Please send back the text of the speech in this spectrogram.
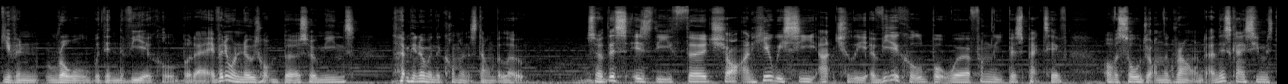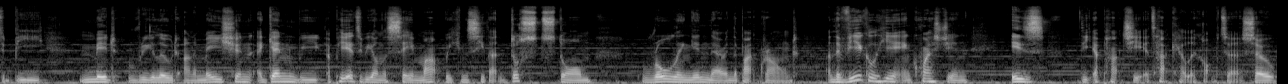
given role within the vehicle, but uh, if anyone knows what Burso means, let me know in the comments down below. So this is the third shot, and here we see actually a vehicle, but we're from the perspective of a soldier on the ground. And this guy seems to be mid-reload animation. Again, we appear to be on the same map. We can see that dust storm rolling in there in the background. And the vehicle here in question is the Apache attack helicopter. So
